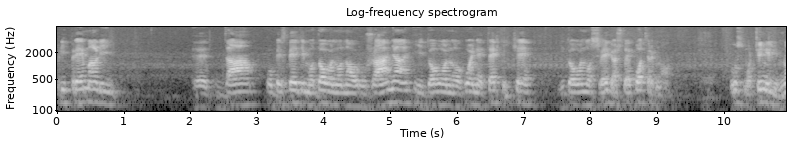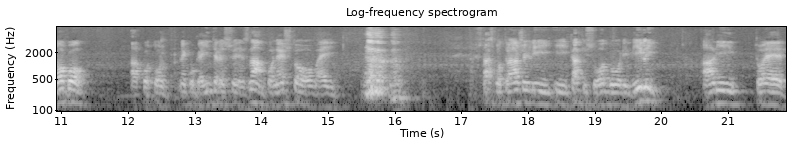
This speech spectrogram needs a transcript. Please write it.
pripremali e, da obezbedimo dovoljno naoružanja i dovoljno vojne tehnike i dovoljno svega što je potrebno. Tu smo činili mnogo, ako to nekoga interesuje, znam po nešto ovaj, šta smo tražili i kakvi su odgovori bili, ali to je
